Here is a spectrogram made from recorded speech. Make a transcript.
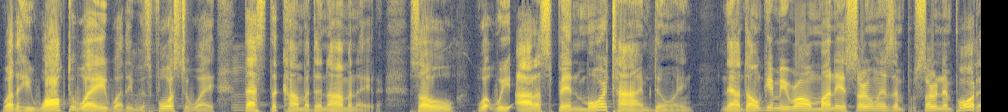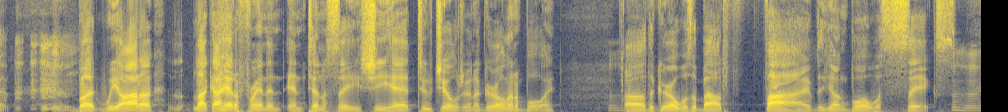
Whether he walked away, whether he was mm-hmm. forced away, that's the common denominator. So what we ought to spend more time doing. Now, don't get me wrong, money is certainly is certainly important, but we ought to. Like I had a friend in, in Tennessee. She had two children, a girl and a boy. Mm-hmm. Uh, the girl was about five. The young boy was 6 mm-hmm.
